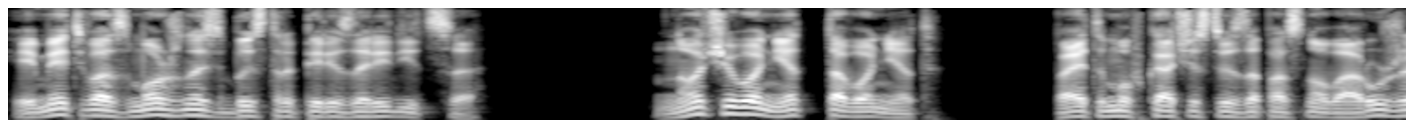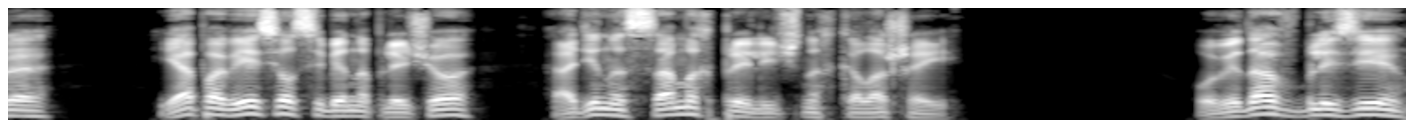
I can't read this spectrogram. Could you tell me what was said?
иметь возможность быстро перезарядиться. Но чего нет, того нет. Поэтому в качестве запасного оружия я повесил себе на плечо один из самых приличных калашей. Увидав вблизи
